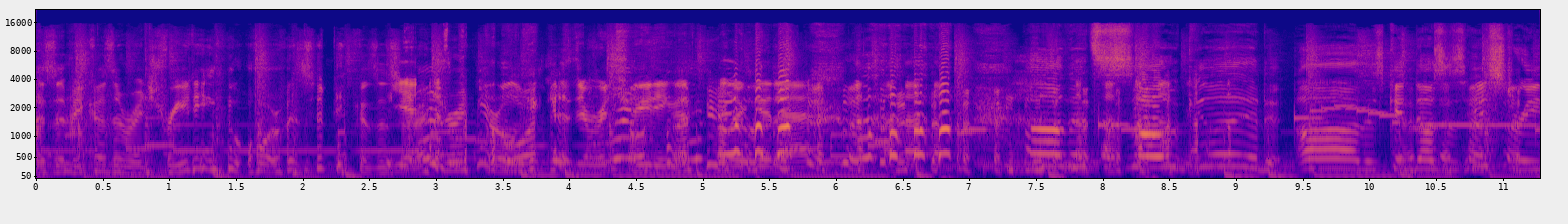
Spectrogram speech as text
Is it because they're retreating, or is it because of Yeah, surrendering, or what? because they're retreating. That's what they're good at. oh, that's so good. Oh, this kid knows his history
